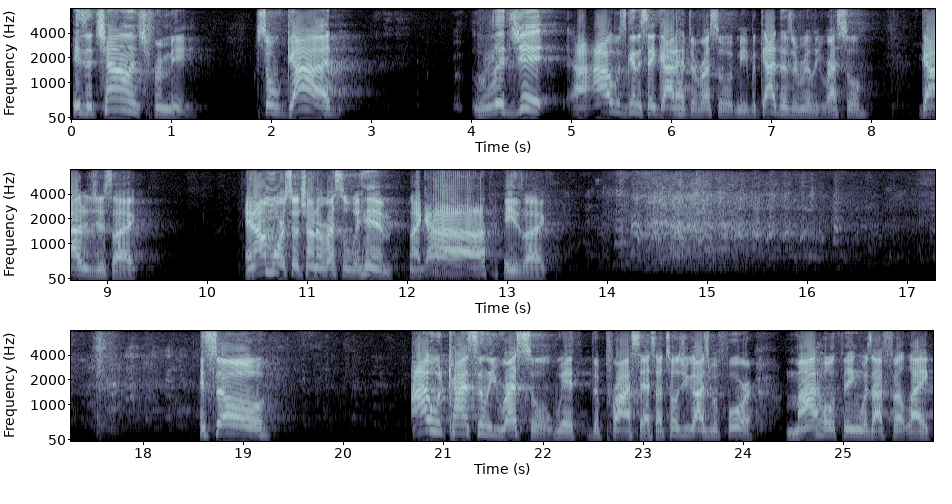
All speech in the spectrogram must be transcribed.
is a challenge for me. So God, legit, I, was gonna say God had to wrestle with me, but God doesn't really wrestle. God is just like, and I'm more so trying to wrestle with him, like, ah, he's like, and so I would constantly wrestle with the process. I told you guys before, my whole thing was I felt like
